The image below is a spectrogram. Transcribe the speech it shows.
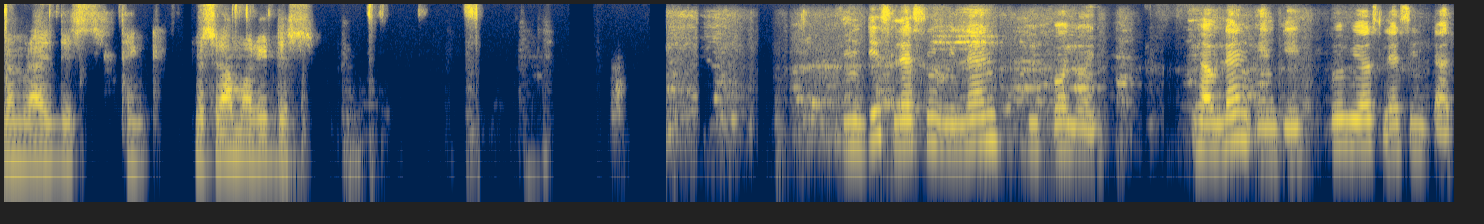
memorize this thing. Mr. Rama, read this. In this lesson, we learned the following. We have learned in the previous lesson that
